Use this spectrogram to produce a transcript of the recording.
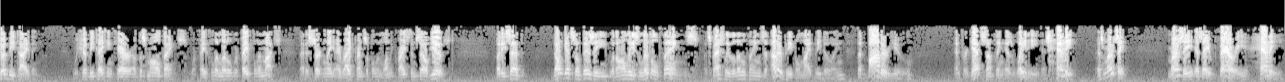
should be tithing. We should be taking care of the small things. We're faithful in little, we're faithful in much. That is certainly a right principle and one that Christ himself used. But he said, don't get so busy with all these little things, especially the little things that other people might be doing, that bother you, and forget something as weighty, as heavy as mercy. Mercy is a very heavy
